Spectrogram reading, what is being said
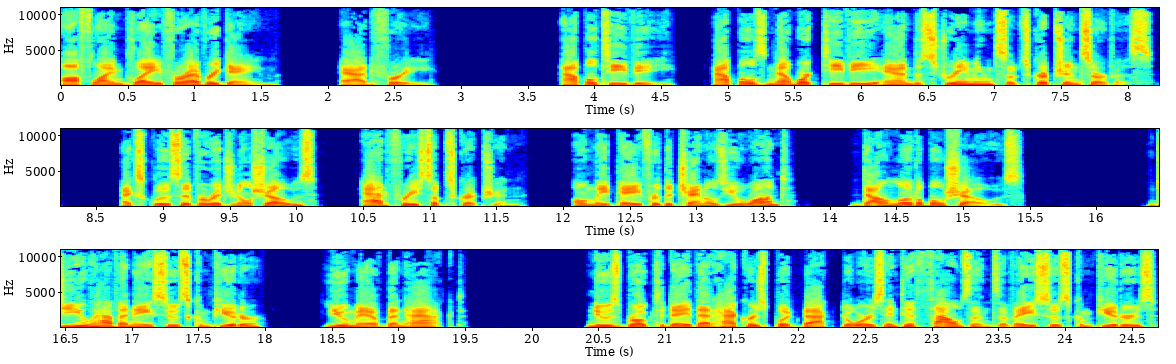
Offline play for every game. Ad free. Apple TV, Apple's network TV and streaming subscription service. Exclusive original shows, ad free subscription. Only pay for the channels you want, downloadable shows. Do you have an Asus computer? You may have been hacked. News broke today that hackers put backdoors into thousands of Asus computers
